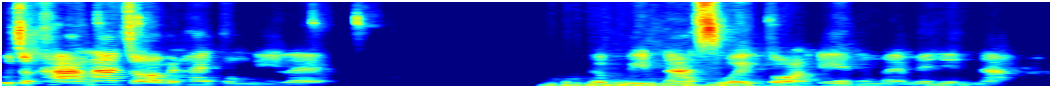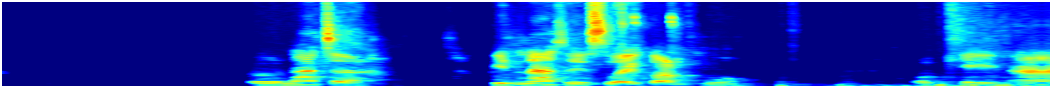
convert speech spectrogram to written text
ครูจะค้างหน้าจอไปให้ตรงนี้แหละ เดี๋ยวปิดหน้าสวยก่อน เอ๊ะทำไมไม่เห็นน่ะ เออ น่าจะปิดหน้าสวยๆก่อนครู โอเคนะ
